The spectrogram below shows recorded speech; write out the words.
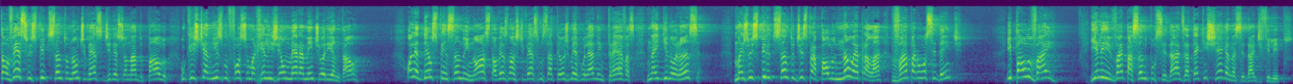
Talvez se o Espírito Santo não tivesse direcionado Paulo, o cristianismo fosse uma religião meramente oriental. Olha, Deus pensando em nós, talvez nós estivéssemos até hoje mergulhados em trevas, na ignorância. Mas o Espírito Santo diz para Paulo: não é para lá, vá para o ocidente. E Paulo vai. E ele vai passando por cidades até que chega na cidade de Filipos.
